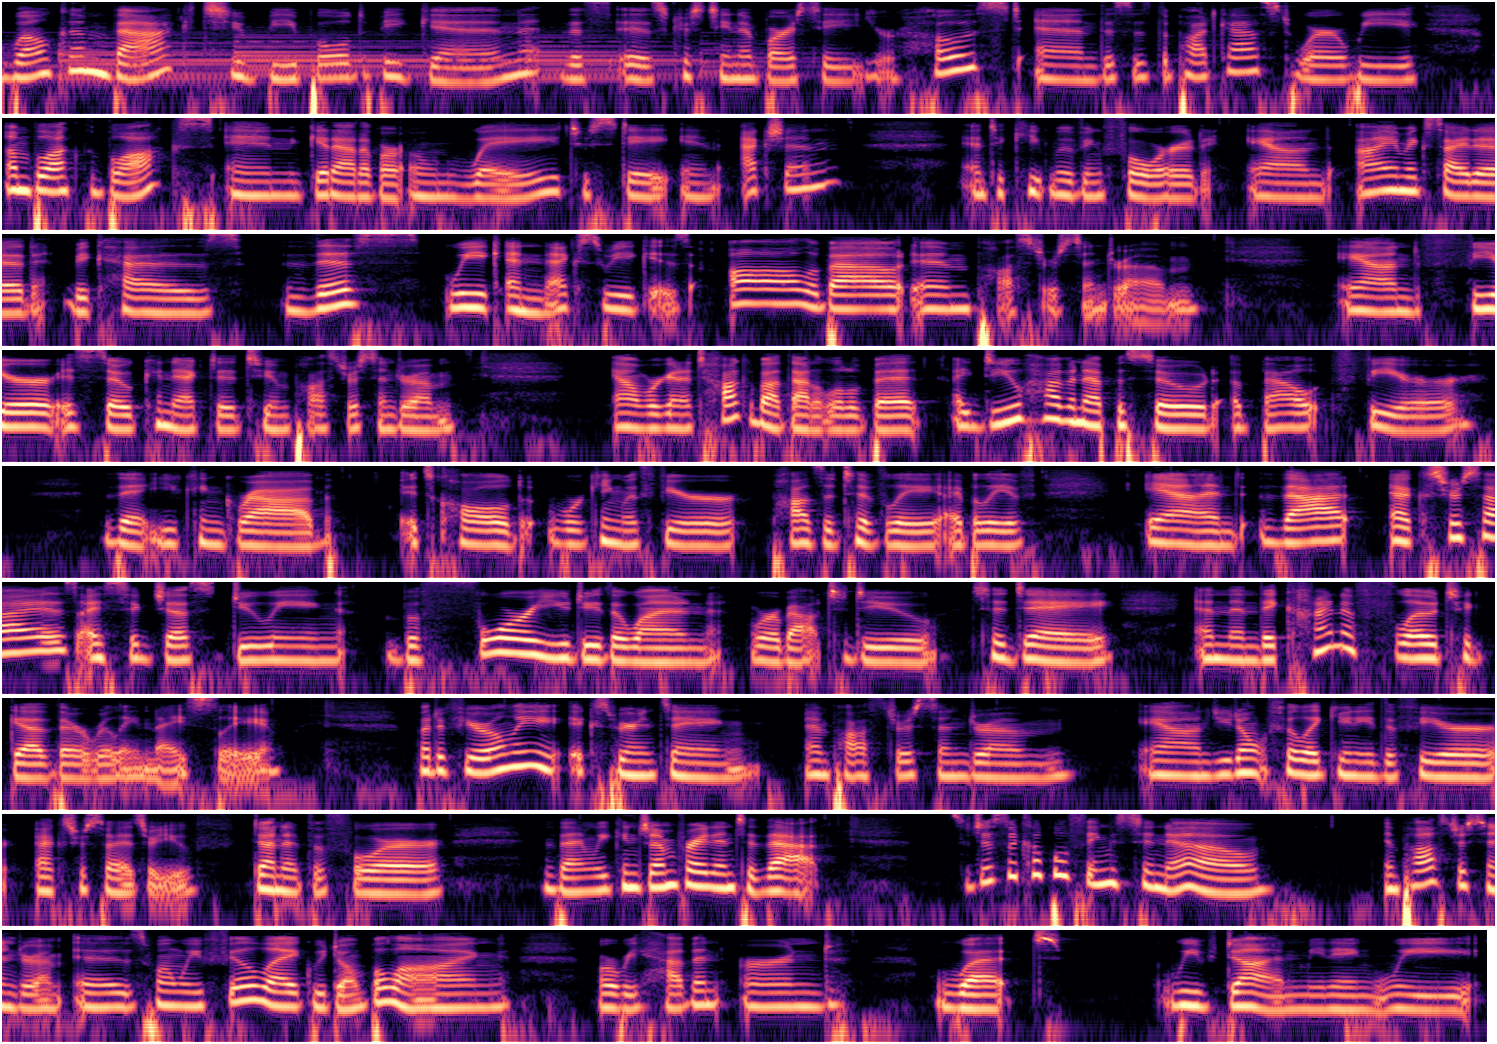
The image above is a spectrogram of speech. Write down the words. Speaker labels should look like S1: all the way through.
S1: Welcome back to Be Bold Begin. This is Christina Barcy, your host, and this is the podcast where we unblock the blocks and get out of our own way to stay in action and to keep moving forward. And I am excited because this week and next week is all about imposter syndrome. And fear is so connected to imposter syndrome. And we're going to talk about that a little bit. I do have an episode about fear that you can grab. It's called Working with Fear Positively, I believe. And that exercise I suggest doing before you do the one we're about to do today. And then they kind of flow together really nicely. But if you're only experiencing imposter syndrome and you don't feel like you need the fear exercise or you've done it before, then we can jump right into that. So, just a couple things to know imposter syndrome is when we feel like we don't belong or we haven't earned what we've done, meaning we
